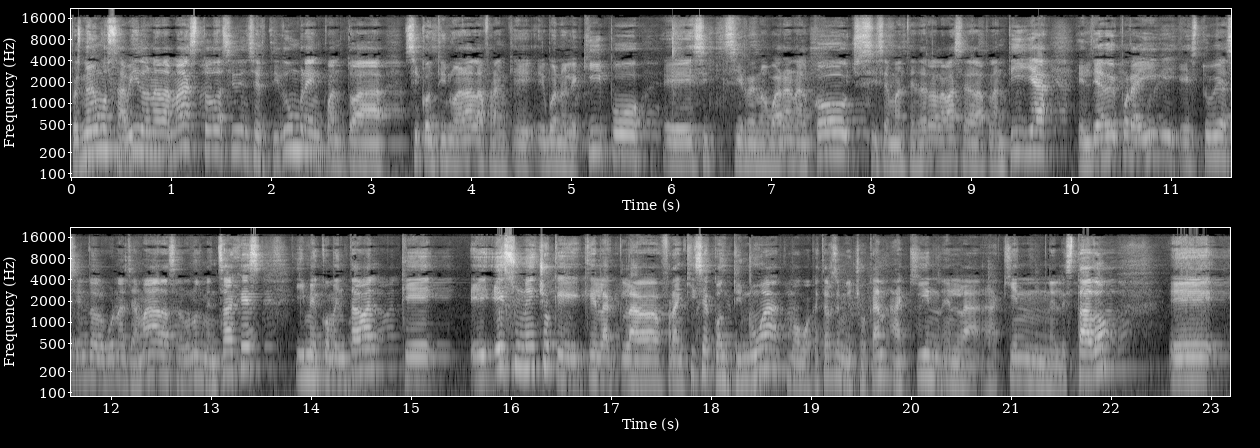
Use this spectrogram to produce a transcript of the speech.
pues no hemos sabido nada más, todo ha sido incertidumbre en cuanto a si continuará la franque- eh, bueno, el equipo, eh, si, si renovarán al coach, si se mantendrá la base de la plantilla. El día de hoy por ahí estuve haciendo algunas llamadas, algunos mensajes y me comentaban que eh, es un hecho que, que la, la franquicia continúa como Aguacateros de Michoacán aquí en, en la, aquí en el estado. Eh,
